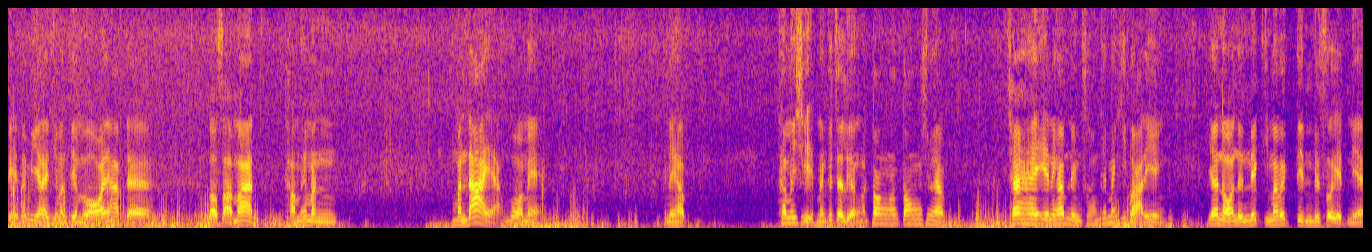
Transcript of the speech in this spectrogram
ษตรไม่มีอะไรที่มันเตรียมร้อยนะครับ แต่เราสามารถทำให้มัน มันได้อะคุณพ่อแม่ เห็นไหมครับ ถ้าไม่ฉีดมันก็จะเหลืองต้องต้องใช่ไหมครับ ใช้ไฮเอ็นนะครับหนึ่งซองแค่ไม่กี่บาทเองยาหนอนหรือเน็กอิมาเมกตินเบนโซเอตเนี่ย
